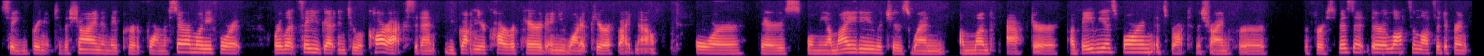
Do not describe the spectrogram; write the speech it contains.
so you bring it to the shrine and they perform a ceremony for it or let's say you get into a car accident, you've gotten your car repaired and you want it purified now. Or there's Omiyamairi, which is when a month after a baby is born, it's brought to the shrine for the first visit. There are lots and lots of different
